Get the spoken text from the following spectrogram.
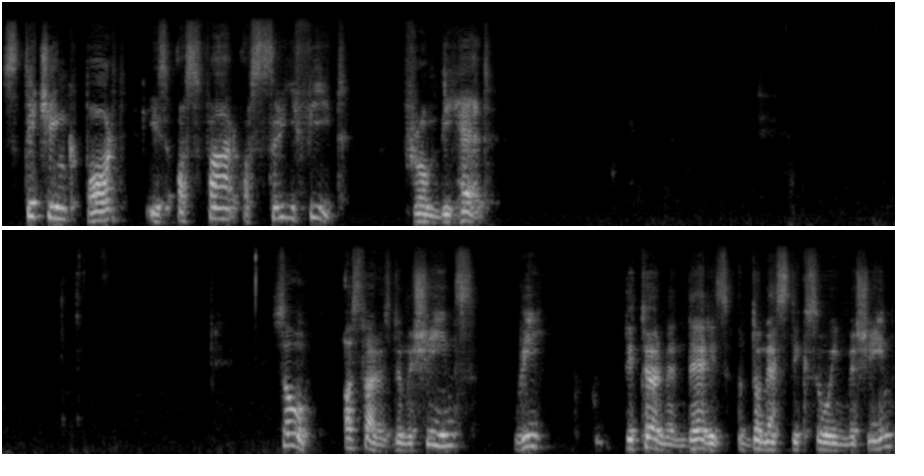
stitching part is as far as three feet from the head. So as far as the machines, we determine there is a domestic sewing machine,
